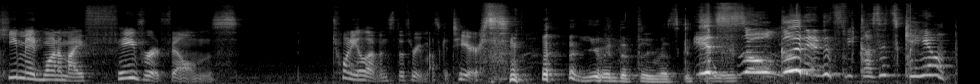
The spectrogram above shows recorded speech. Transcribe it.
he made one of my favorite films. 2011's The Three Musketeers. you and the Three Musketeers. It's so good, and it's because it's camp,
